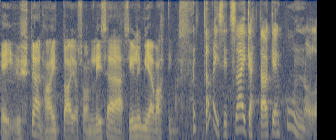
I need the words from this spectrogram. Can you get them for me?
Ei yhtään haittaa, jos on lisää silmiä vahtimassa. Taisit säikähtää oikein kunnolla.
